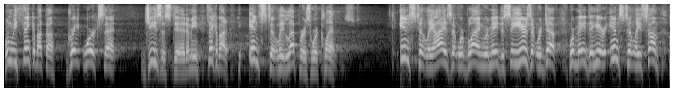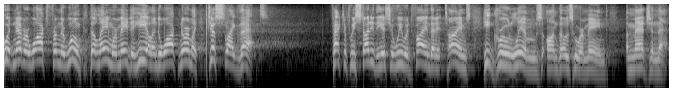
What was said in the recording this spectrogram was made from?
When we think about the great works that Jesus did, I mean, think about it. Instantly, lepers were cleansed. Instantly, eyes that were blind were made to see, ears that were deaf were made to hear. Instantly, some who had never walked from their womb, the lame were made to heal and to walk normally, just like that. In fact, if we studied the issue, we would find that at times he grew limbs on those who were maimed. Imagine that.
